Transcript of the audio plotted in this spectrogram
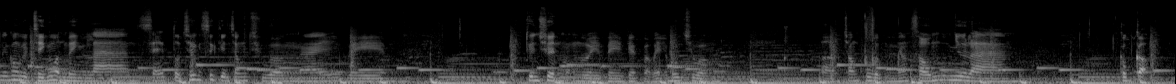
những công việc chính của bọn mình là sẽ tổ chức sự kiện trong trường này về tuyên truyền mọi người về việc bảo vệ môi trường ở trong khu vực mình đang sống cũng như là công cộng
